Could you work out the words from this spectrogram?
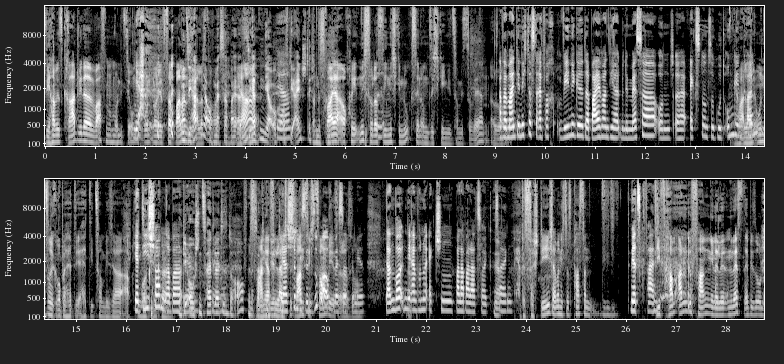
sie haben jetzt gerade wieder Waffen und Munition Ja. gefunden und jetzt verballern Und sie hatten alles ja auch drauf. Messer bei, also Ja. sie hatten ja auch Ja. auf die Einstechen. Und es war ja auch nicht so, dass sie nicht genug sind, um sich gegen die Zombies zu wehren. Also, Aber meint ihr nicht, dass da einfach wenige dabei waren, die halt mit dem Messer und äh, Äxten und so gut umgehen aber allein können? unsere Gruppe hätte, hätte die Zombies ja ab. Ja, die schon, aber. Und die ja. Oceanside-Leute ja. sind doch auch Das Messer waren ja trainiert. vielleicht Ja, stimmt, die 20 sind super Zombies auf Messer oder so. trainiert. Dann wollten die einfach nur Action-Ballerballer-Zeug Ja. zeigen. Ja, das verstehe ich aber nicht, das passt dann. Die, die, Mir hat's gefallen. die haben angefangen in, der, in den letzten Episoden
